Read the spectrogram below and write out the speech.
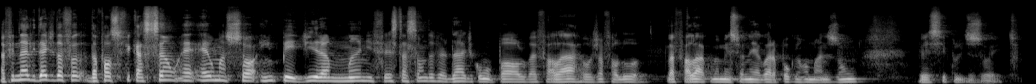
A finalidade da, da falsificação é, é, uma só: impedir a manifestação da verdade, como Paulo vai falar, ou já falou, vai falar, como eu mencionei agora há pouco em Romanos 1, versículo 18.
